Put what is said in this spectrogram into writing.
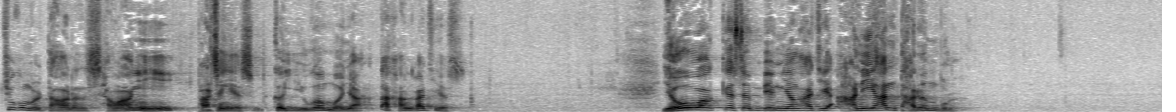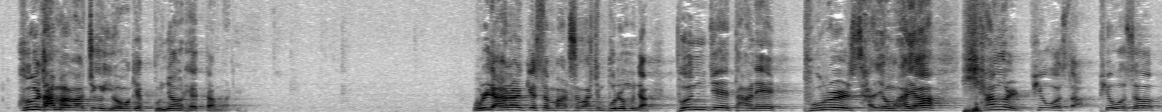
죽음을 당하는 상황이 발생했습니다. 그 이유가 뭐냐? 딱 한 가지였어. 여호와께서 명령하지 아니한 다른 불. 그걸 담아가지고 여호와께 분양을 했단 말이에요. 원래 하나님께서 말씀하신 불은 뭐냐? 번제단에 불을 사용하여 향을 피워서, 피워서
